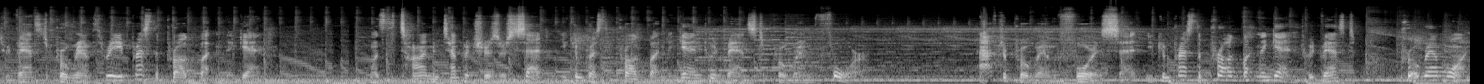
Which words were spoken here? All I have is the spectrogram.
To advance to program 3, press the prog button again. Once the time and temperatures are set, you can press the prog button again to advance to program 4. After program 4 is set, you can press the prog button again to advance to program 1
